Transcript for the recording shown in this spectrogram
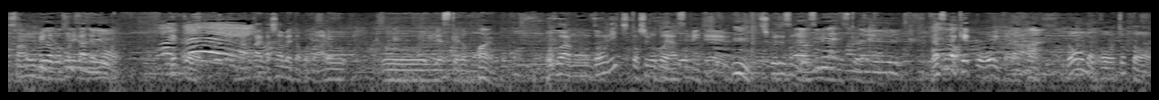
3匹のゴリラでも結構何回か喋ったことあるんですけども、はい。僕はあの土日と仕事休みで、うん。祝日も休みなんですけど休み結構多いから、はい。どうもこうちょっと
